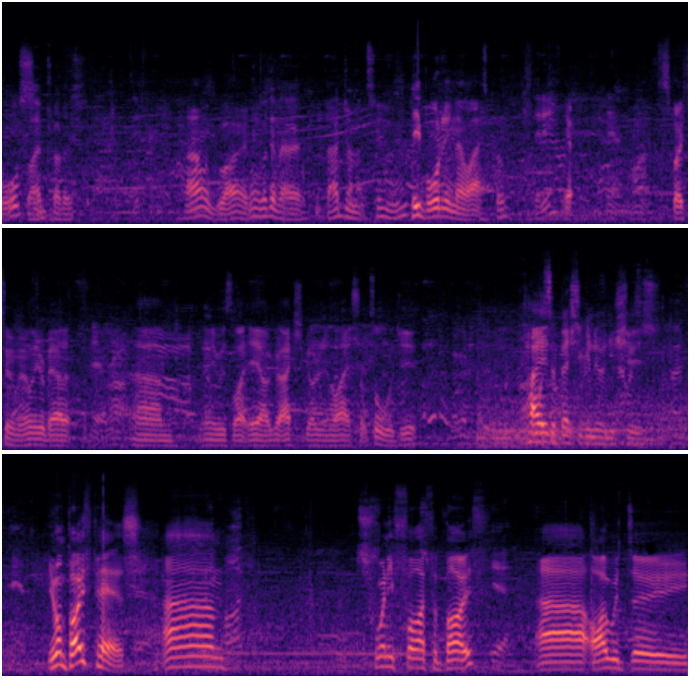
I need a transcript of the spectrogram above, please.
awesome. Globetrotters. Oh, globe. Oh, look at the badge on it too, man. He bought it in LA. Cool. Did he? Yep. Yeah, nice. Spoke to him earlier about it. Yeah, right. Um, and he was like, yeah, I got- actually got it in LA, so it's all legit. What's the best you can do in your shoes? You want both pairs? Um, 25 for both. Yeah. Uh, I would do.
